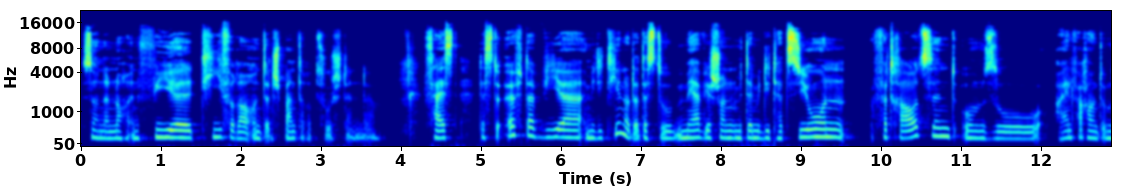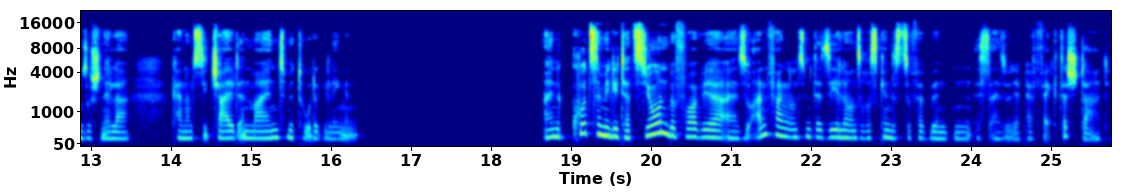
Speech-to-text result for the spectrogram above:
sondern noch in viel tieferer und entspanntere Zustände. Das heißt, desto öfter wir meditieren oder desto mehr wir schon mit der Meditation vertraut sind, umso einfacher und umso schneller kann uns die Child in Mind Methode gelingen. Eine kurze Meditation, bevor wir also anfangen, uns mit der Seele unseres Kindes zu verbinden, ist also der perfekte Start.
